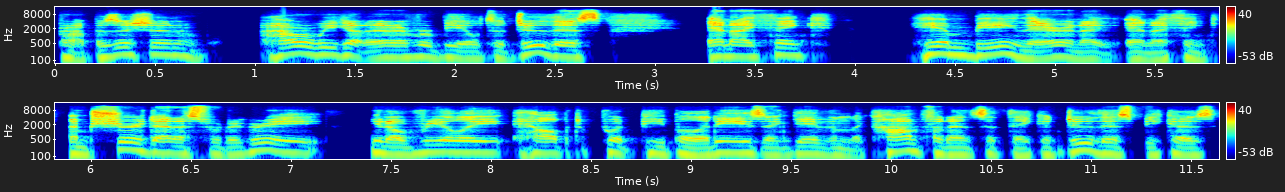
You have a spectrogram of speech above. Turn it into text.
proposition. How are we going to ever be able to do this and i think him being there and i and i think i'm sure dennis would agree you know, really helped put people at ease and gave them the confidence that they could do this because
